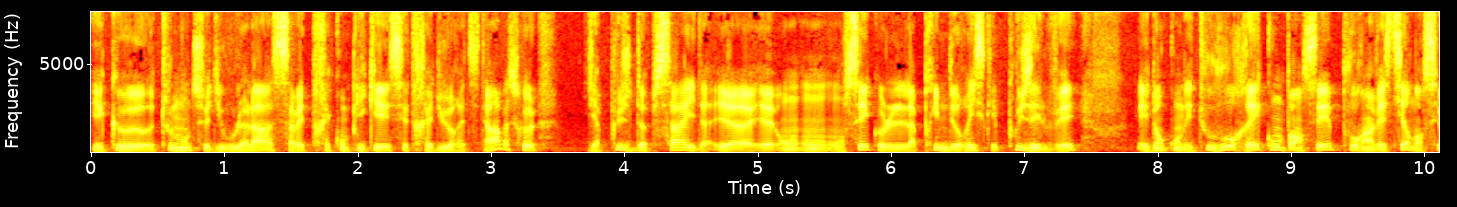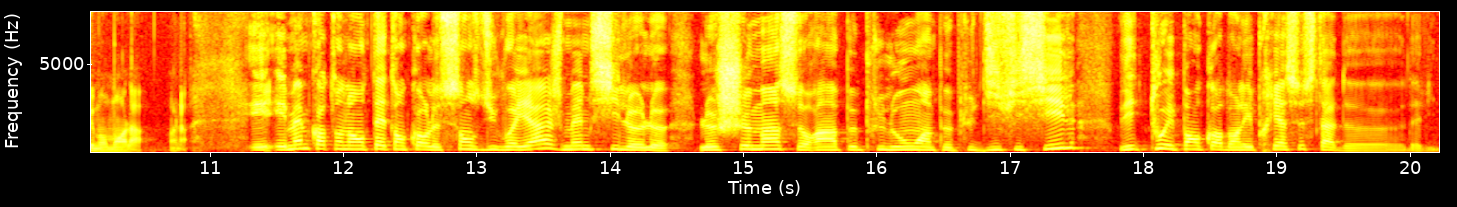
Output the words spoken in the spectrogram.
et que tout le monde se dit oulala, ça va être très compliqué, c'est très dur, etc. Parce que il y a plus d'upside. Euh, on, on, sait que la prime de risque est plus élevée. Et donc, on est toujours récompensé pour investir dans ces moments-là. Voilà. Et, même quand on a en tête encore le sens du voyage, même si le, le, chemin sera un peu plus long, un peu plus difficile, tout n'est pas encore dans les prix à ce stade, euh, David.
